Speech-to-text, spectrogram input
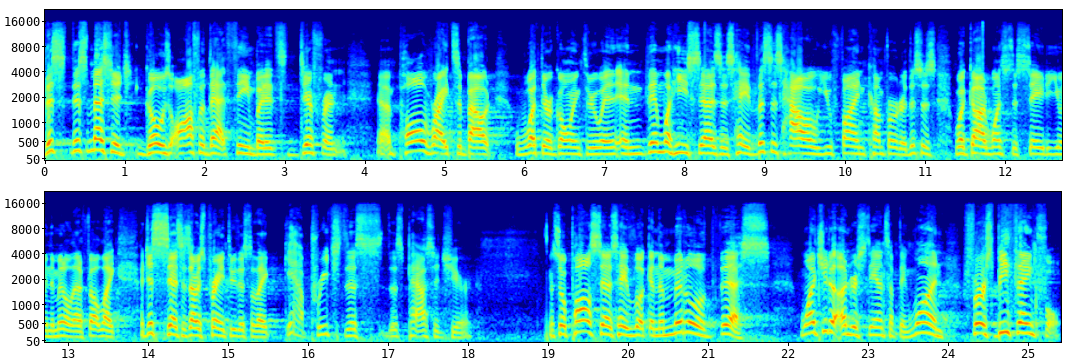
This, this message goes off of that theme, but it's different Uh, and Paul writes about what they're going through, and, and then what he says is, hey, this is how you find comfort, or this is what God wants to say to you in the middle. And I felt like, I just sensed as I was praying through this, like, yeah, preach this, this passage here. And so Paul says, hey, look, in the middle of this, I want you to understand something. One, first, be thankful.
